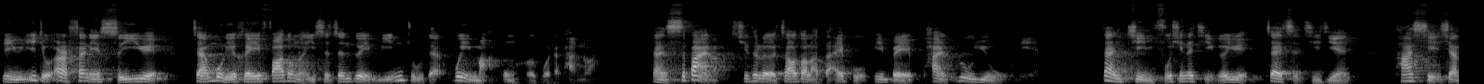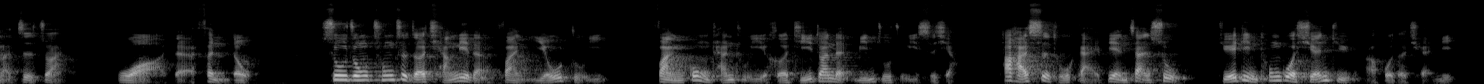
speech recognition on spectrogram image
并于1923年11月在慕尼黑发动了一次针对民主的魏玛共和国的叛乱，但失败了。希特勒遭到了逮捕，并被判入狱五年，但仅服刑了几个月。在此期间，他写下了自传《我的奋斗》，书中充斥着强烈的反犹主义。反共产主义和极端的民族主义思想，他还试图改变战术，决定通过选举而获得权力，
